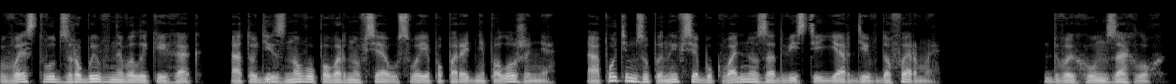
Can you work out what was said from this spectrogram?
Вествуд зробив невеликий гак, а тоді знову повернувся у своє попереднє положення, а потім зупинився буквально за 200 ярдів до ферми. Двигун заглух.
